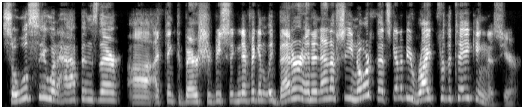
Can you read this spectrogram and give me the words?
so we'll see what happens there. Uh, I think the Bears should be significantly better in an NFC North that's going to be ripe for the taking this year.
